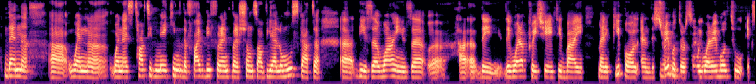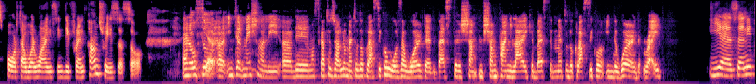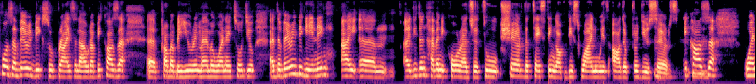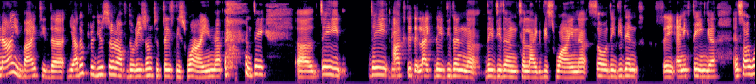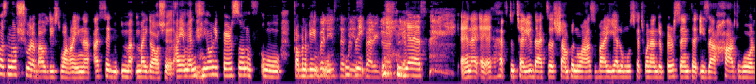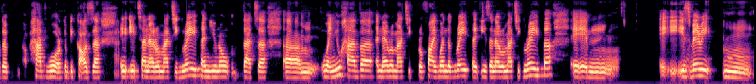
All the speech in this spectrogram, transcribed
then uh, when uh, when I started making the five different versions of yellow muscat, uh, these wines they they were appreciated by many people and distributors. We were able to export our wines in different countries. So. And also yeah. uh, internationally, uh, the Moscato Giallo Metodo Classico was awarded best champagne-like, best Metodo Classico in the world, right? Yes, and it was a very big surprise, Laura, because uh, uh, probably you remember when I told you at the very beginning, I um, I didn't have any courage to share the tasting of this wine with other producers mm-hmm. because. Mm-hmm. Uh, when I invited the, the other producer of the region to taste this wine, they uh, they they acted like they didn't uh, they didn't like this wine, so they didn't say anything. And so I was not sure about this wine. I said, my gosh, I am the only person who probably who believes that who, is very good. Yeah. yes. And I, I, have to tell you that uh, Champenoise by Yellow Muscat 100% is a hard word hard work because uh, it, it's an aromatic grape and you know that uh, um, when you have uh, an aromatic profile when the grape is an aromatic grape um, is very um,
